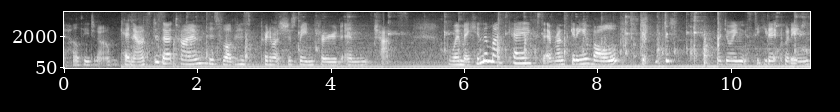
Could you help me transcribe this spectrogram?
healthy dinner. Okay, now it's dessert time. This vlog has pretty much just been food and chats. We're making the mud cakes. Everyone's getting involved. We're doing sticky date pudding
